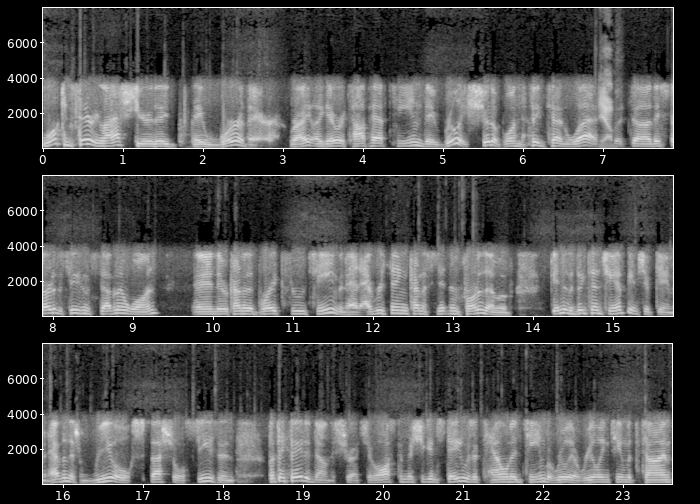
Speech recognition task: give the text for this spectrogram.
Well, considering last year they they were there, right? Like they were a top half team. They really should have won the Big Ten West, Yep. but uh, they started the season seven and one, and they were kind of the breakthrough team and had everything kind of sitting in front of them of getting to the Big Ten championship game and having this real special season. But they faded down the stretch. They lost to Michigan State, was a talented team, but really a reeling team at the time.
